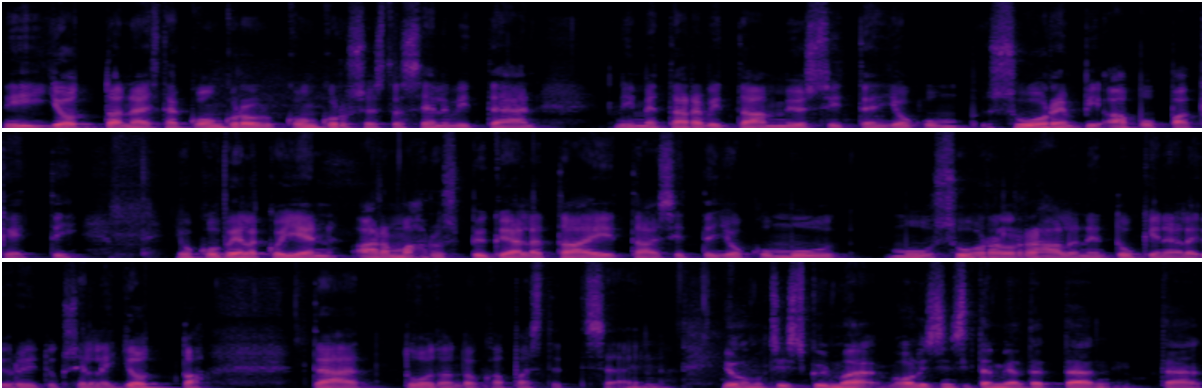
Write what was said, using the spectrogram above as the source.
Niin jotta näistä konkursseista selvitään, niin me tarvitaan myös sitten joku suurempi apupaketti, joko velkojen armahduspykälä tai, tai sitten joku muu, muu suoralla rahallinen tuki näille yrityksille, jotta – tämä tuotantokapasiteetti säilyy. Mm. Joo, mutta siis kyllä mä olisin sitä mieltä, että tämä,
